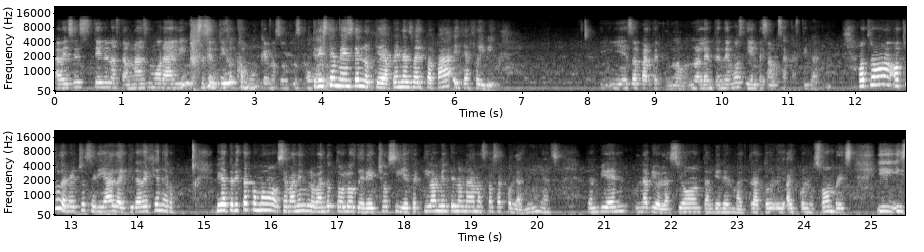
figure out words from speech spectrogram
a veces tienen hasta más moral y más sentido común que nosotros. Como Tristemente, en lo que apenas va el papá, ella fue y y esa parte pues no, no la entendemos y empezamos a castigar. Otro, otro derecho sería la equidad de género. Fíjate ahorita cómo se van englobando todos los derechos y efectivamente no nada más pasa con las niñas, también una violación, también el maltrato eh, hay con los hombres. Y,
